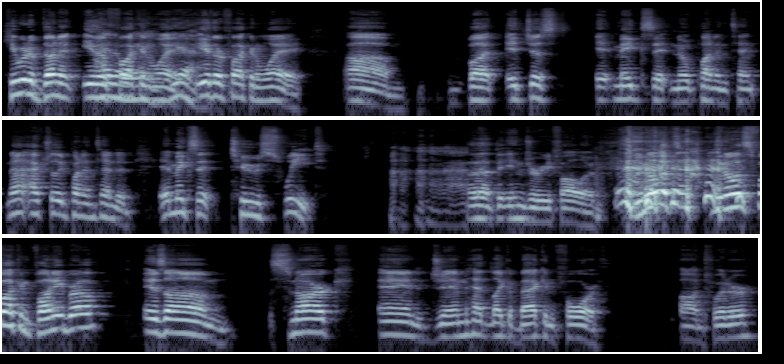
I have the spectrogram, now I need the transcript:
he would have done it either Either fucking way, way, yeah. either fucking way. Um, but it just it makes it no pun intended, not actually pun intended. It makes it too sweet that the injury followed. You know what's you know what's fucking funny, bro? Is um Snark and Jim had like a back and forth on Twitter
